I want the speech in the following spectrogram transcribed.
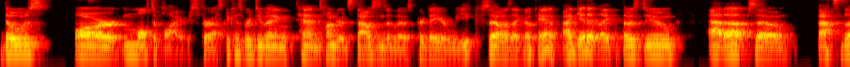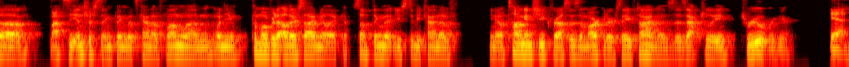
those are multipliers for us because we're doing tens, hundreds, thousands of those per day or week. So I was like, okay, I get it. Like those do add up. So that's the that's the interesting thing that's kind of fun when when you come over to other side and you're like something that used to be kind of you know tongue in cheek for us as a marketer save time is is actually true over here yeah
